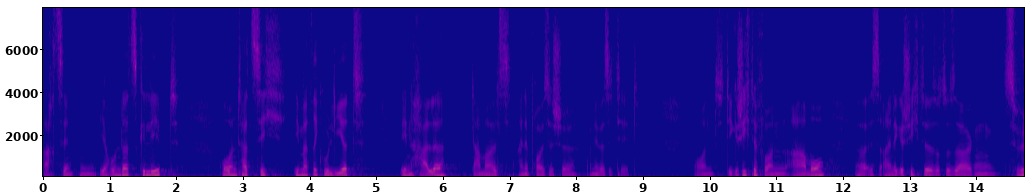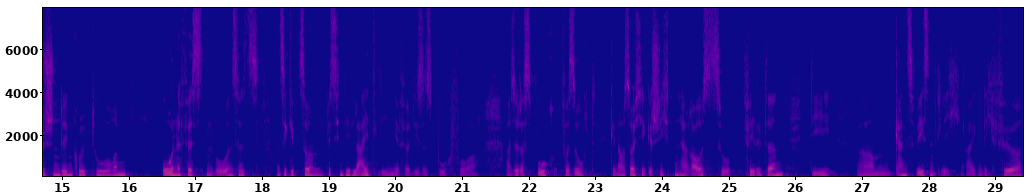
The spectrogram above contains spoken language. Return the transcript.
18. Jahrhunderts gelebt und hat sich immatrikuliert in Halle damals eine preußische Universität. Und die Geschichte von Amo äh, ist eine Geschichte sozusagen zwischen den Kulturen, ohne festen Wohnsitz. Und sie gibt so ein bisschen die Leitlinie für dieses Buch vor. Also das Buch versucht genau solche Geschichten herauszufiltern, die ähm, ganz wesentlich eigentlich für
